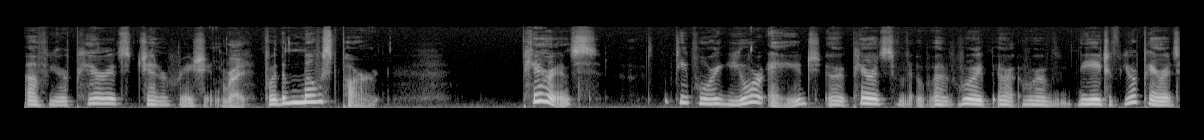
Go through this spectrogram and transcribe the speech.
of your parents' generation. Right. For the most part, parents, people who are your age, or parents who, are, who are the age of your parents,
